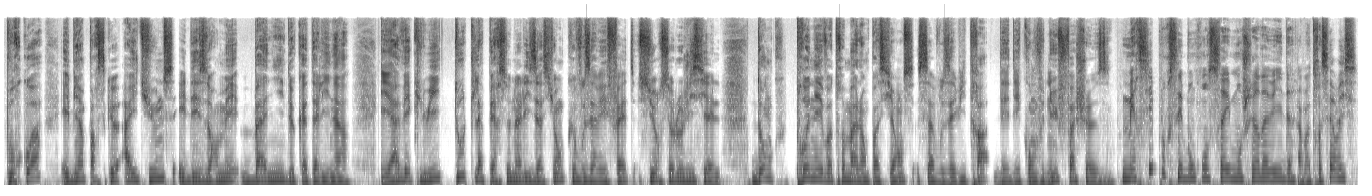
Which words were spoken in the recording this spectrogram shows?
Pourquoi? Eh bien parce que iTunes est désormais banni de Catalina et avec lui toute la personnalisation que vous avez faite sur ce logiciel. Donc prenez votre mal en patience, ça vous évitera des déconvenues fâcheuses. Merci pour ces bons conseils, mon cher David. À votre service.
